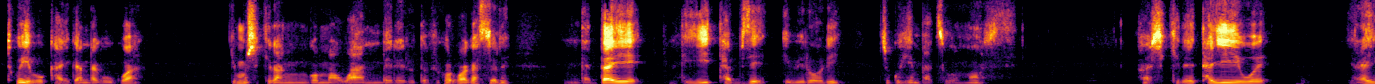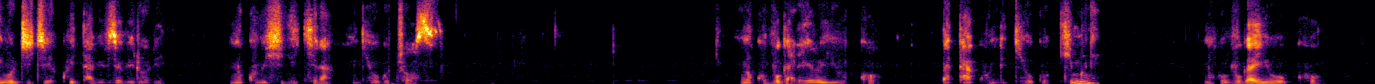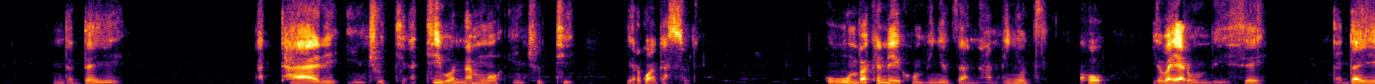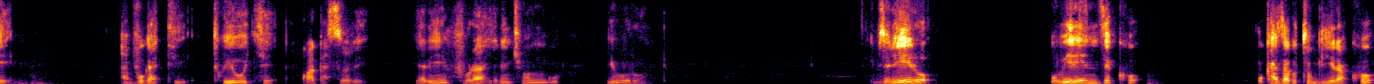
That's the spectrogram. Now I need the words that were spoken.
twibuka igandagurwa ry'umushikirangoma wa mbere rudoviko rwa gasore ndadaye ntiyitavye ibirori vyo guhimbaza uwo munsi. Ashika leta yiwe yarayibujije kwitaba ivyo birori no kubishigikira mu gihugu cose. Ni ukuvuga rero yuko batakunda igihugu kimwe ni ukuvuga yuko ndadaye atari inshuti atibonamwo inshuti ya rwagasore. Uwumva akeneye kumpinyuza ntampinyuze ko yoba yarumvise ndadaye avuga ati twibuke rwagasore yari imfura yari incungu y'uburundi. Ibyo rero ubirenze ko ukaza kutubwira ko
